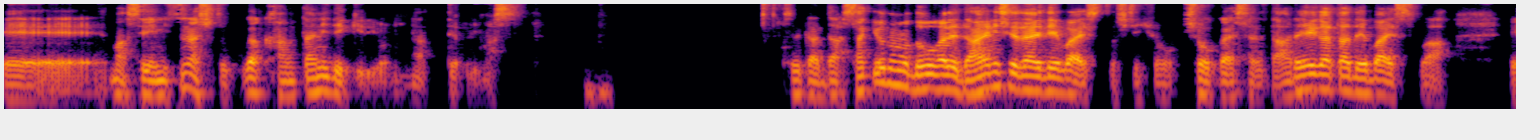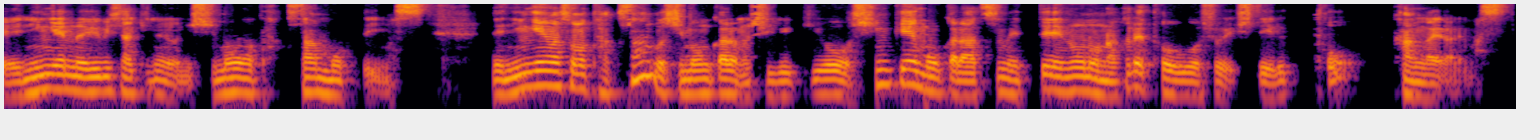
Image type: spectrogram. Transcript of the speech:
えー、まあ、精密な取得が簡単にできるようになっております。それから先ほどの動画で第二世代デバイスとして紹介されたアレイ型デバイスは、え、人間の指先のように指紋をたくさん持っています。で人間はそのたくさんの指紋からの刺激を神経網から集めて脳の中で統合処理していると考えられます。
